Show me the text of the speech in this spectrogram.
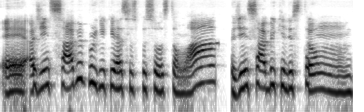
É, a gente sabe por que, que essas pessoas estão lá, a gente sabe que eles estão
